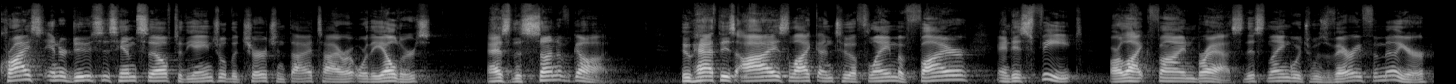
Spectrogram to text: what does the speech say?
Christ introduces himself to the angel of the church in Thyatira, or the elders, as the Son of God, who hath his eyes like unto a flame of fire, and his feet are like fine brass. This language was very familiar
